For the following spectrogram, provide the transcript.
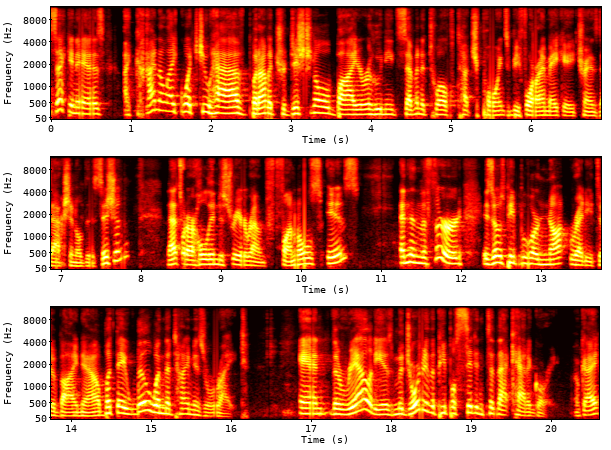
Second is I kind of like what you have, but I'm a traditional buyer who needs seven to 12 touch points before I make a transactional decision. That's what our whole industry around funnels is. And then the third is those people who are not ready to buy now, but they will when the time is right. And the reality is, majority of the people sit into that category. Okay.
